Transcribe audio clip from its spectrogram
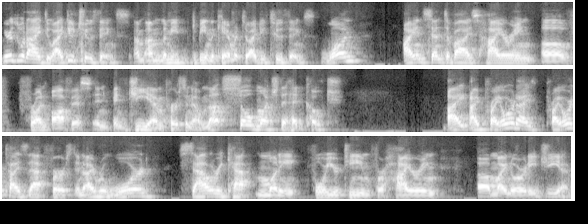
here's what I do. I do two things. I'm, I'm let me be in the camera too. I do two things. One, I incentivize hiring of front office and, and GM personnel, not so much the head coach. I, I prioritize prioritize that first, and I reward salary cap money for your team for hiring a minority GM.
